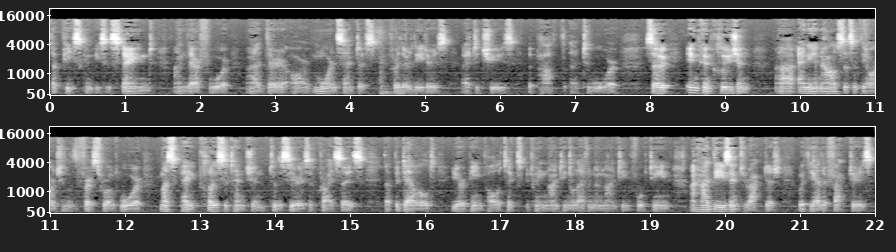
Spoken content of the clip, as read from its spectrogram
that peace can be sustained, and therefore uh, there are more incentives for their leaders uh, to choose the path uh, to war. So, in conclusion, uh, any analysis of the origin of the First World War must pay close attention to the series of crises that bedeviled European politics between 1911 and 1914 and how these interacted with the other factors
